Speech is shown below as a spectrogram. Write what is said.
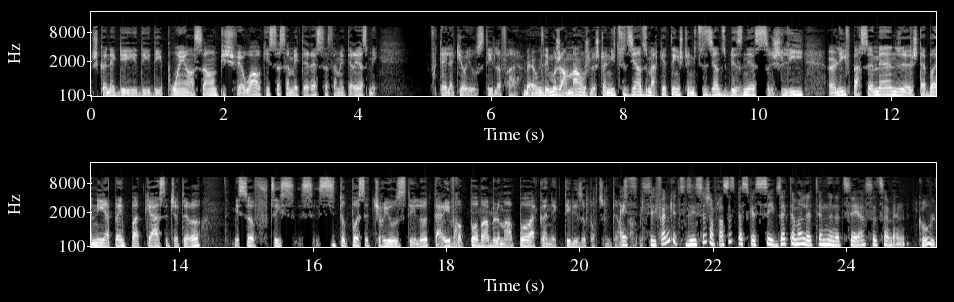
je connecte des, des, des points ensemble puis je fais wow, ok ça ça m'intéresse ça ça m'intéresse mais faut que tu aies la curiosité de le faire. Ben oui. Moi j'en mange je suis un étudiant du marketing, je suis un étudiant du business, je lis un livre par semaine, je suis abonné à plein de podcasts etc. Mais ça, si t'as pas cette curiosité-là, t'arriveras probablement pas à connecter les opportunités ensemble. c'est- c'est le fun que tu dises ça, Jean-Francis, parce que c'est exactement le thème de notre CA cette semaine. Cool.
